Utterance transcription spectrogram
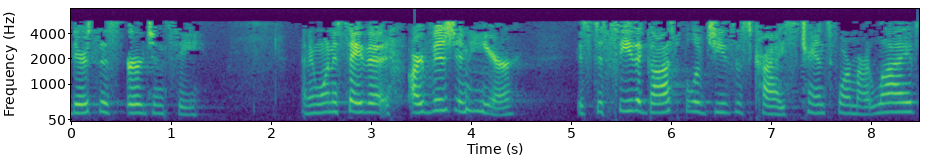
there's this urgency. And I want to say that our vision here is to see the gospel of Jesus Christ transform our lives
